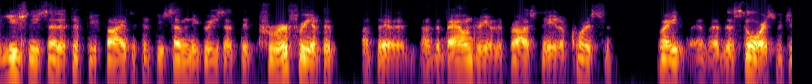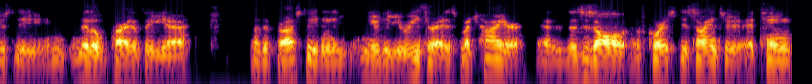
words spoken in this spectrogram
usually set at 55 to 57 degrees at the periphery of the of the of the boundary of the prostate. Of course, right at the source, which is the middle part of the uh, of the prostate and near the urethra, is much higher. And this is all, of course, designed to attain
